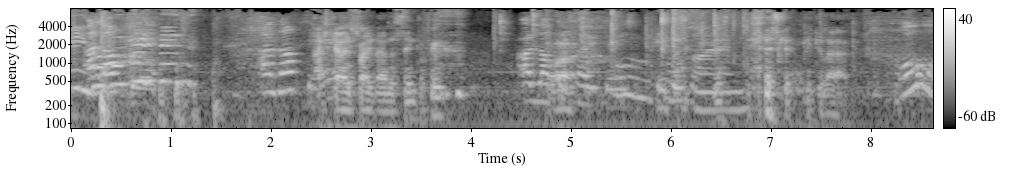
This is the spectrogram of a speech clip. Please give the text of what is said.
I loved it. I loved That's it. going straight down the sink, I think. I loved Right. it so. Pickle one. Let's get a pick of that. Oh,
